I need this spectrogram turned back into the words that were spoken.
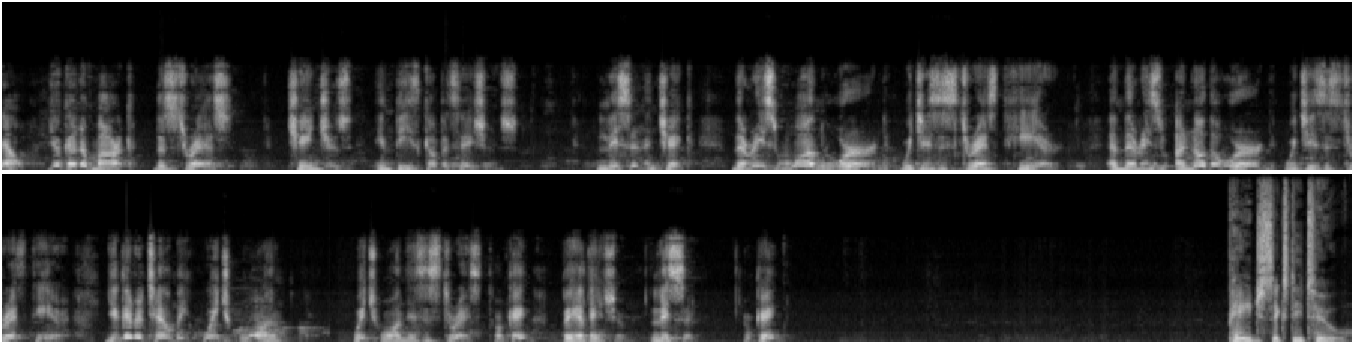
Now you're gonna mark the stress changes in these conversations. Listen and check. There is one word which is stressed here, and there is another word which is stressed here. You're gonna tell me which one, which one is stressed. Okay? Pay attention. Listen. Okay? Page 62.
